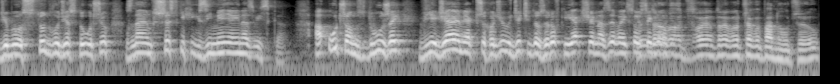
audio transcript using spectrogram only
gdzie było 120 uczniów, znałem wszystkich ich z imienia i nazwiska. A ucząc dłużej, wiedziałem, jak przychodziły dzieci do zerówki, jak się nazywa i kto jest jego drogą, swoją drogą, czego pan uczył?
